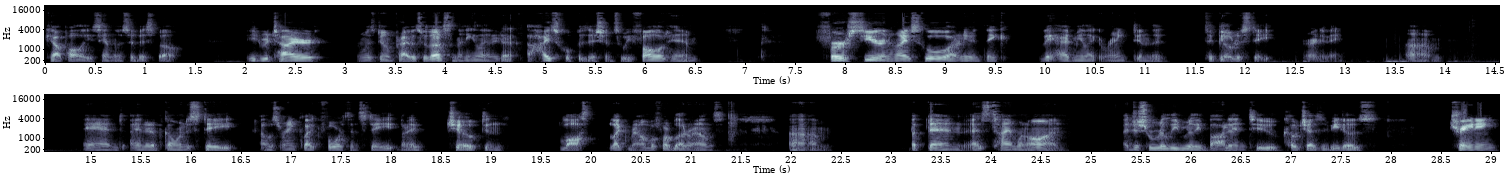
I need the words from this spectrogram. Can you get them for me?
Cal Poly San Luis Obispo. He'd retired and was doing privates with us, and then he landed at a high school position, so we followed him. First year in high school, I don't even think they had me like ranked in the to go to state or anything. Um, and I ended up going to state. I was ranked like fourth in state, but I choked and lost like round before blood rounds. Um, but then as time went on, I just really, really bought into Coach Azevedo's training.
